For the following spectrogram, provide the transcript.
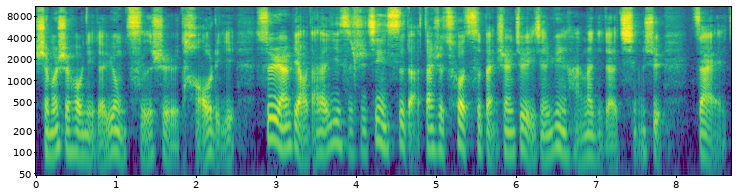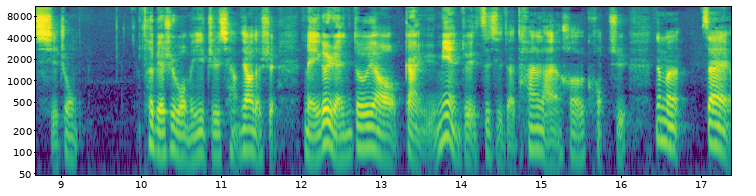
什么时候你的用词是逃离？虽然表达的意思是近似的，但是措辞本身就已经蕴含了你的情绪在其中。特别是我们一直强调的是，每一个人都要敢于面对自己的贪婪和恐惧。那么，在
